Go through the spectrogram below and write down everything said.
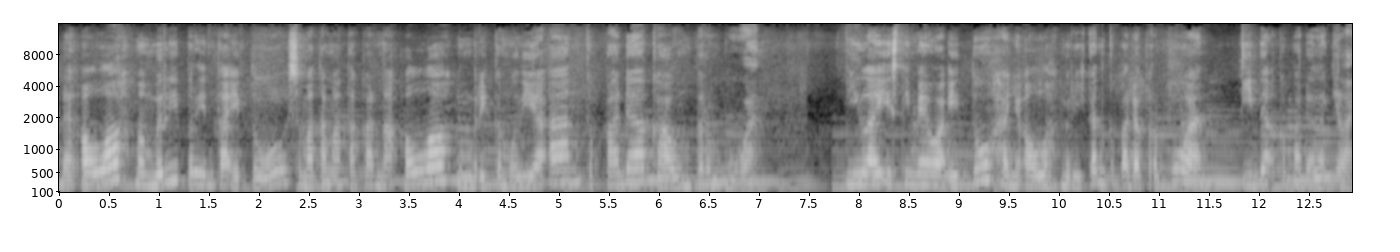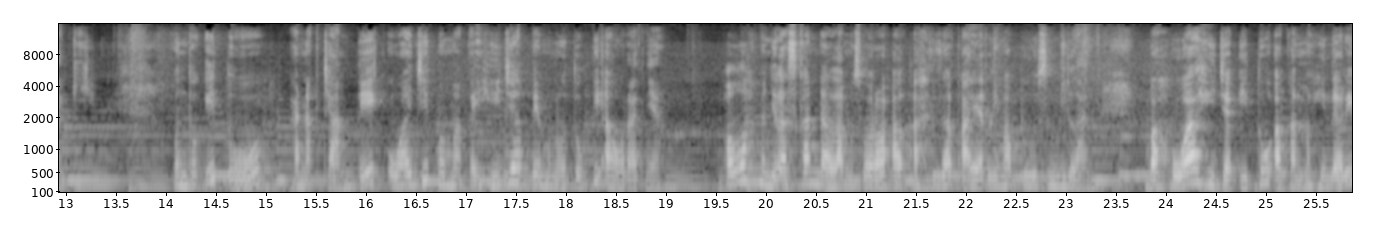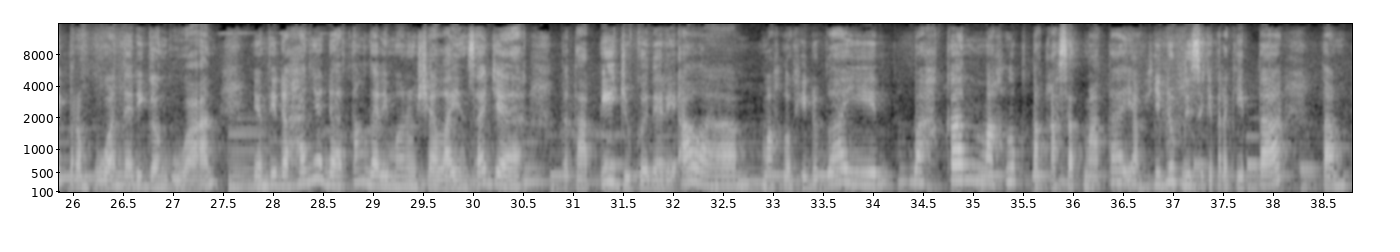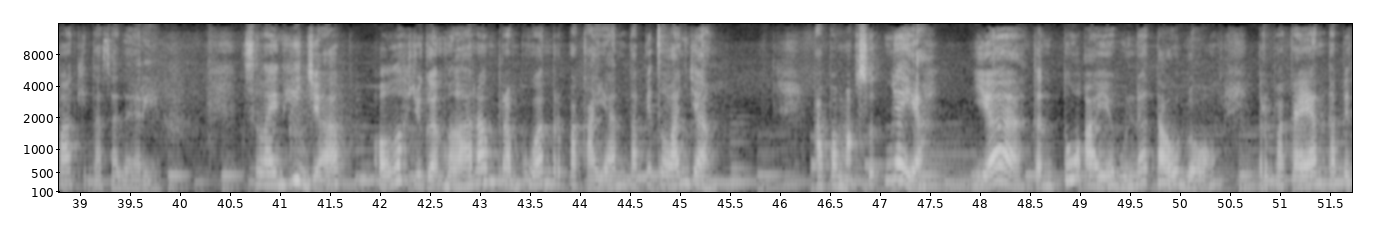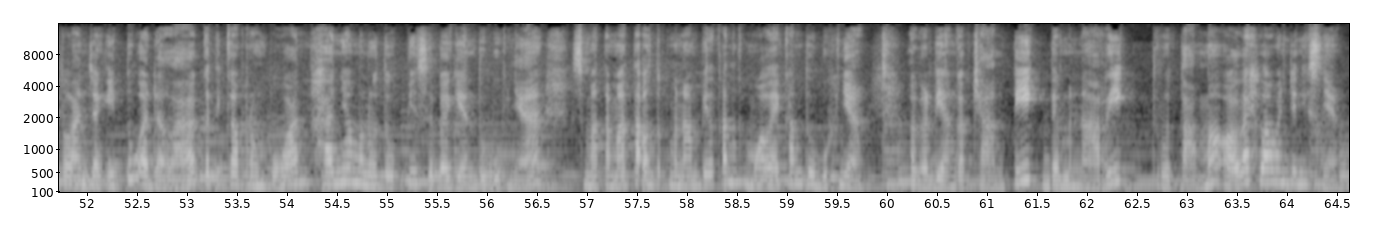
Dan Allah memberi perintah itu semata-mata karena Allah memberi kemuliaan kepada kaum perempuan. Nilai istimewa itu hanya Allah berikan kepada perempuan, tidak kepada laki-laki. Untuk itu, anak cantik wajib memakai hijab yang menutupi auratnya. Allah menjelaskan dalam surah Al-Ahzab ayat 59 bahwa hijab itu akan menghindari perempuan dari gangguan yang tidak hanya datang dari manusia lain saja, tetapi juga dari alam, makhluk hidup lain, bahkan makhluk tak kasat mata yang hidup di sekitar kita tanpa kita sadari. Selain hijab, Allah juga melarang perempuan berpakaian tapi telanjang. Apa maksudnya ya? Ya, tentu ayah bunda tahu dong, berpakaian tapi telanjang itu adalah ketika perempuan hanya menutupi sebagian tubuhnya semata-mata untuk menampilkan kemolekan tubuhnya agar dianggap cantik dan menarik terutama oleh lawan jenisnya.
